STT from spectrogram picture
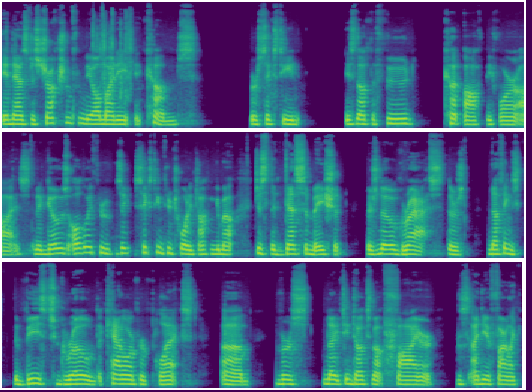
And as destruction from the Almighty it comes, verse 16, is not the food cut off before our eyes. And it goes all the way through 16 through 20, talking about just the decimation. There's no grass. There's nothing's, the beasts groan. The cattle are perplexed. Um, verse 19 talks about fire. This idea of fire, like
